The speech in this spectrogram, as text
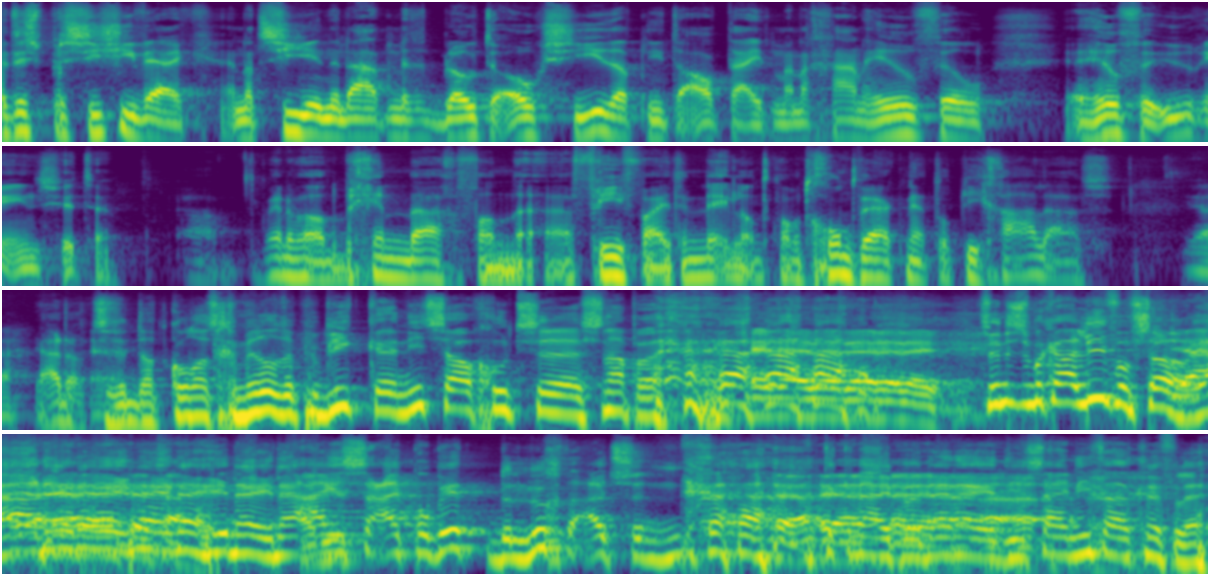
het is precisiewerk. En dat zie je inderdaad met het blote oog, zie je dat niet altijd. Maar er gaan heel veel, heel veel uren in zitten. Ik weet nog wel, de begindagen van eh, Free Fight in Nederland kwam het grondwerk net op die gala's. Ja. Ja, dat, dat kon het gemiddelde publiek eh, niet zo goed eh, snappen. Nee, nee, nee, nee. Vinden ze elkaar lief of zo? Ja, nee, nee, nee, nee, nee. Hij, probeert de lucht uit zijn te knijpen. Nee, nee, die zijn niet aan het knuffelen.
